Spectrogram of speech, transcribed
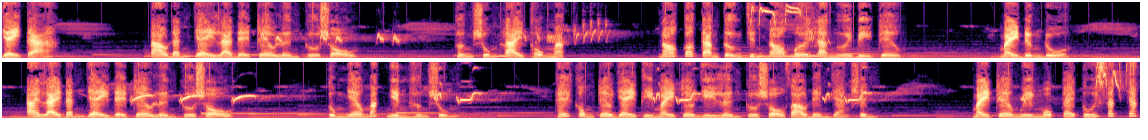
giày cả. Tao đánh giày là để treo lên cửa sổ. Hưng súng lại thộn mặt. Nó có cảm tưởng chính nó mới là người bị treo. Mày đừng đùa. Ai lại đánh giày để treo lên cửa sổ? Tùng nheo mắt nhìn Hưng súng. Thế không treo giày thì mày treo gì lên cửa sổ vào đêm Giáng sinh? Mày treo nguyên một cái túi sách chắc.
